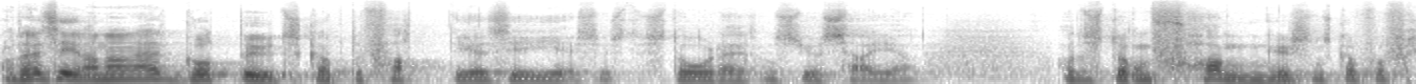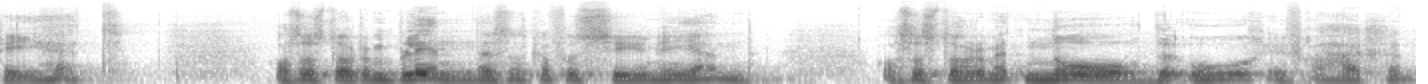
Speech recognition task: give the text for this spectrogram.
Og Der sier han at han er et godt budskap til fattige, sier Jesus. Det står der hos Jesaja. Og det står om fanger som skal få frihet. Og så står det om blinde som skal få syn igjen. Og så står det om et nådeord fra Herren.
